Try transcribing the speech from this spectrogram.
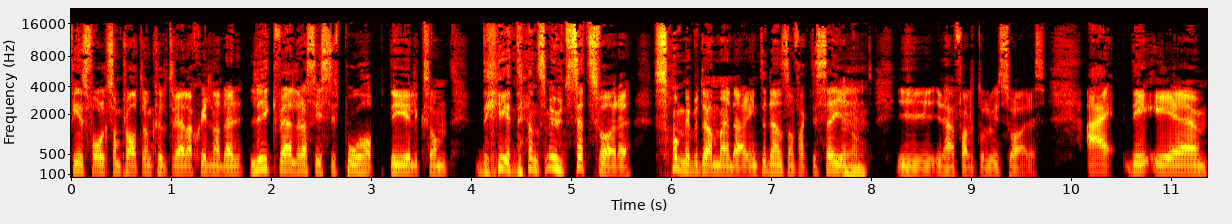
finns folk som pratar om kulturella skillnader. Likväl rasistiskt påhopp. Det är, liksom, det är den som utsätts för det som är bedömaren där, inte den som faktiskt säger Mm. något. I, I det här fallet då Luis Suarez. Nej, det är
